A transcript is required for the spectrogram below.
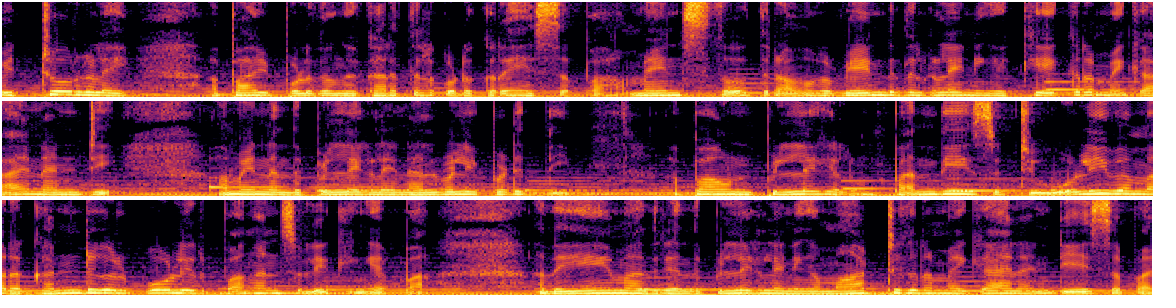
பெற்றோர்களை அப்பா இப்பொழுது உங்கள் கருத்தில் கொடுக்குறேன் எஸ்அப்பா அமேன் ஸ்தோத்திரம். அவங்க வேண்டுதல்களை நீங்கள் கேட்குறமைக்காக நன்றி. அமேன் அந்த பிள்ளைகளை நல்வழிப்படுத்தி அப்பா உன் பிள்ளைகள் உன் பந்தியை சுற்றி ஒளிவ மர கன்றுகள் போல் இருப்பாங்கன்னு சொல்லியிருக்கீங்கப்பா. அதே மாதிரி அந்த பிள்ளைகளை நீங்கள் மாற்றுகிறமைக்காக நன்றி ஏசப்பா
